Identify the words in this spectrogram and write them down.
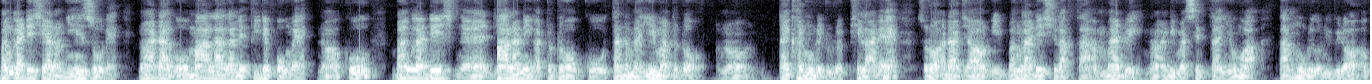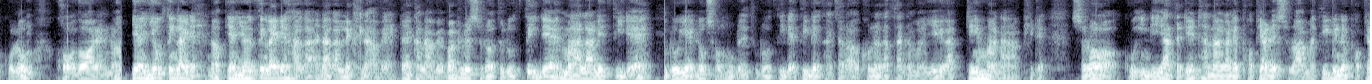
ဘင်္ဂလားဒေ့ရှ်ကတော့ညင်းဆိုတယ်เนาะအဲ့ဒါကိုမာလာကလည်းသိတဲ့ပုံပဲเนาะအခုဘင်္ဂလားဒေ့ရှ်နဲ့မာလာနေကတော်တော်ကိုတန်တမန်ရေးမှာတော်တော်เนาะ တိုက်ခိုက်မှုတွေတို့ဖြစ်လာတယ်ဆိုတော့အဲ့ဒါကြောင့်ဒီဘင်္ဂလားဒေ့ရှ်ကတာအမတ်တွေเนาะအဲ့ဒီမှာစစ်တမ်းရုံးကတာမှုတွေကိုနေပြီးတော့အကုန်လုံးခေါ်သွားတယ်เนาะပြန်ရုပ်သိမ်းလိုက်တယ်เนาะပြန်ရုပ်သိမ်းလိုက်တဲ့ဟာကအဲ့ဒါကလက္ခဏာပဲလက္ခဏာပဲဘာဖြစ်လို့ဆိုတော့သူတို့သိတယ်မာလာလေးသိတယ်သူတို့ရဲ့လှုပ်ဆောင်မှုတွေသူတို့သိတယ်သိတဲ့ခါကျတော့ခုနကတန်တမန်ရေးတွေကတင်းမာလာတာဖြစ်တယ်ဆိုတော့ကိုအိန္ဒိယသတင်းဌာနကလည်းဖော်ပြတယ်ဆိုတာမသိဘဲနဲ့ဖော်ပြ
